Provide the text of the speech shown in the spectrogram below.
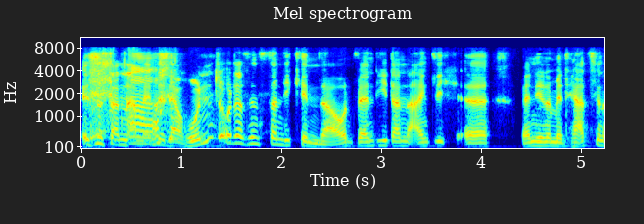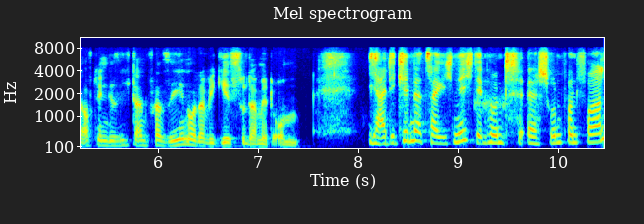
Ist es dann am ah. Ende der Hund oder sind es dann die Kinder? Und werden die dann eigentlich, äh, werden die dann mit Herzchen auf den Gesichtern versehen oder wie gehst du damit um? Ja, die Kinder zeige ich nicht, den Hund äh, schon von vorn.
